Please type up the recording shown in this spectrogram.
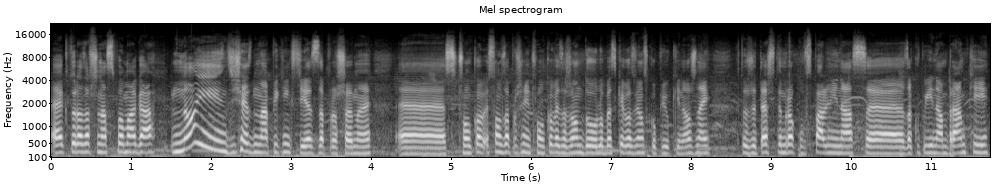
e, która zawsze nas wspomaga. No i dzisiaj na piknik jest zaproszony, e, są zaproszeni członkowie zarządu Lubelskiego Związku Piłki Nożnej, którzy też w tym roku wsparli nas, e, zakupili nam bramki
